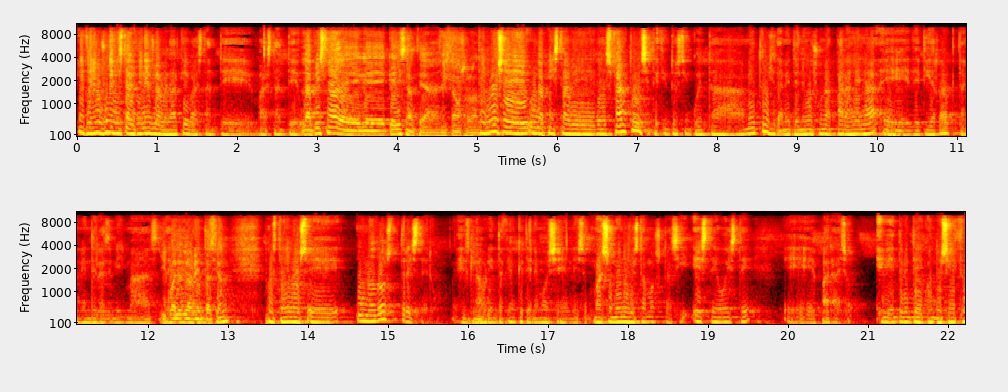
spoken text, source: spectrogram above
y tenemos unas instalaciones, la verdad, que bastante... bastante ¿La pista de qué, distancia estamos hablando? Tenemos eh, una pista de, asfalto de 750 metros y también tenemos una paralela eh, de tierra, también de las mismas... ¿Y cuál es la orientación? Pues tenemos 1, 2, 3, 0 es la orientación que tenemos en eso. Más o menos estamos casi este-oeste eh, para eso evidentemente cuando se hizo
